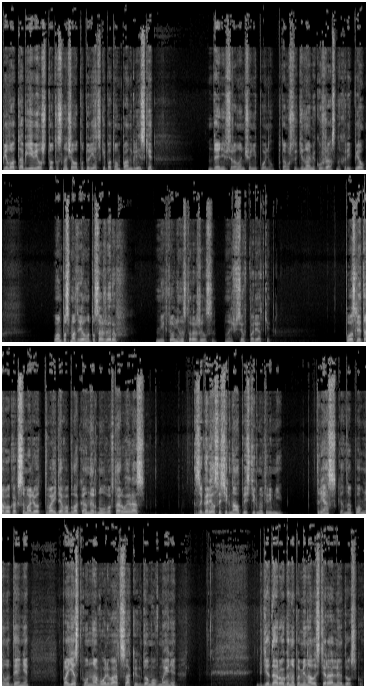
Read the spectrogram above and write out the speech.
Пилот объявил что-то сначала по-турецки, потом по-английски. Дэнни все равно ничего не понял, потому что динамик ужасно хрипел — он посмотрел на пассажиров. Никто не насторожился. Значит, все в порядке. После того, как самолет, войдя в облака, нырнул во второй раз, загорелся сигнал пристегнуть ремни. Тряска напомнила Дэнни поездку на Вольво отца к их дому в Мэне, где дорога напоминала стиральную доску.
